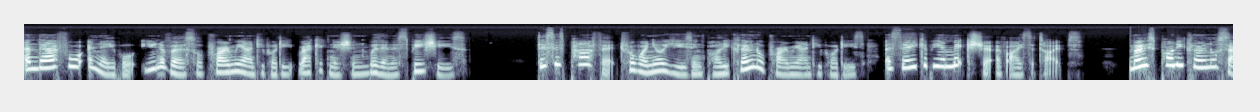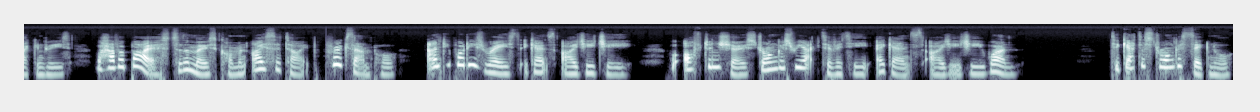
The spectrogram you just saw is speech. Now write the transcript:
and therefore enable universal primary antibody recognition within a species. This is perfect for when you're using polyclonal primary antibodies as they could be a mixture of isotypes. Most polyclonal secondaries will have a bias to the most common isotype. For example, antibodies raised against IgG will often show strongest reactivity against IgG1. To get a stronger signal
